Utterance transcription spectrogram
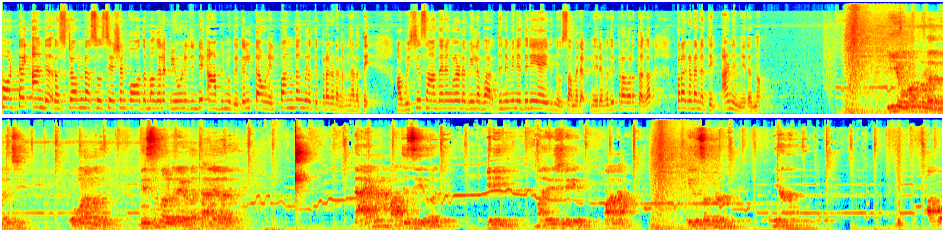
Hotel and restaurant association Kothamangalam യൂണിറ്റിന്റെ ആഭിമുഖ്യത്തിൽ ടൗണിൽ പന്തംകുളത്തി പ്രകടനം നടത്തി. അവശ്യ സാധനങ്ങളുടെ വില വർധനവിനെതിരെയായിരുന്നു സമരം. നിരവധി പ്രവർത്തകർ പ്രകടനത്തിൽ അണിനിരന്നു. ഈ ഓണത്തോടനുബന്ധിച്ച് ഓണം മുതൽ ഡിസംബർ വരെയുള്ള കാലയളവിൽ ഡയമണ്ട് പർച്ചേസ് ചെയ്യുന്നവർക്ക് ഇനി മലേഷ്യയിലേക്ക് പോകാം. ഇത് സ്വപ്നം അപ്പോ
